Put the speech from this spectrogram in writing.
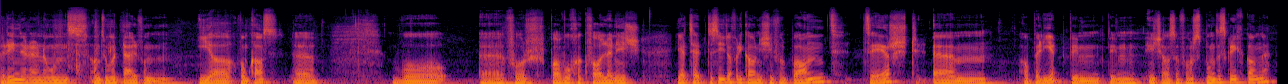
erinnern uns an das Urteil vom IA, vom CAS, äh, wo äh, vor ein paar Wochen gefallen ist. Jetzt hat der südafrikanische Verband zuerst ähm, appelliert, beim, beim, ist also vor das Bundesgericht gegangen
